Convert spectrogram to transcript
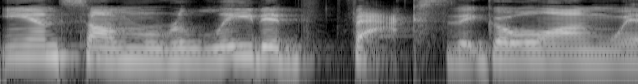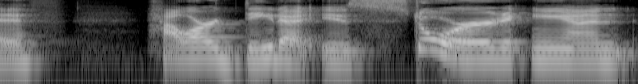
and some related facts that go along with how our data is stored and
